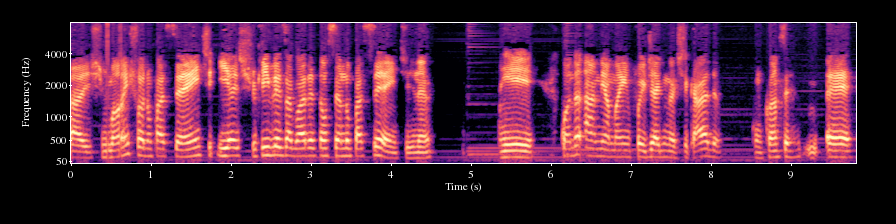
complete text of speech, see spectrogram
as mães foram pacientes e as filhas agora estão sendo pacientes, né? E quando a minha mãe foi diagnosticada com câncer, é,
